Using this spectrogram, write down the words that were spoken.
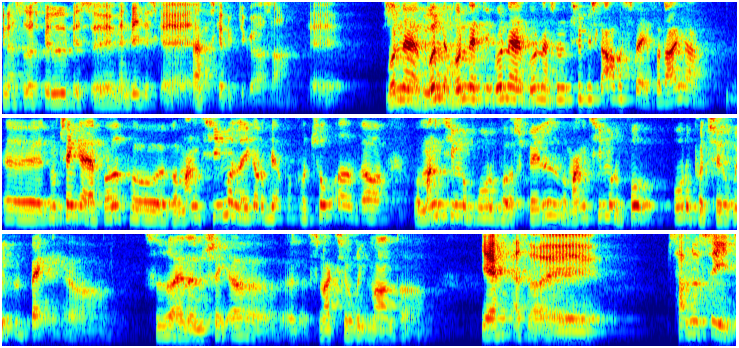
end at sidde og spille, hvis øh, man virkelig skal, Ja. skal dygtiggøre sig. Øh, Hvordan er, hvordan, er, hvordan, er, hvordan, er, hvordan er sådan en typisk arbejdsdag for dig, Jacob? Øh, nu tænker jeg både på, øh, hvor mange timer ligger du her på kontoret, hvor, hvor mange timer bruger du på at spille, hvor mange timer du bruger, bruger du på teorien bag, og sidde og analysere, eller snakke teori med andre. Ja, altså øh, samlet set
